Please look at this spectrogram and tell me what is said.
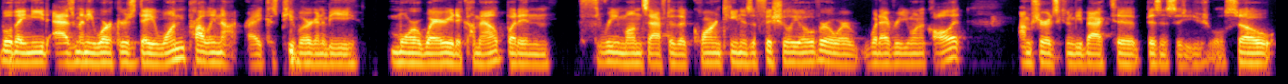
Will they need as many workers day one? Probably not, right? Because people are going to be more wary to come out. But in three months after the quarantine is officially over, or whatever you want to call it, I'm sure it's going to be back to business as usual. So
